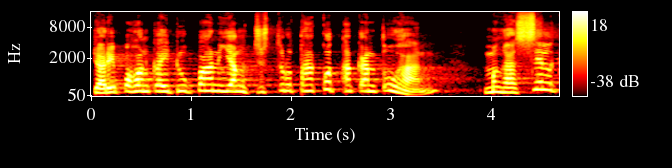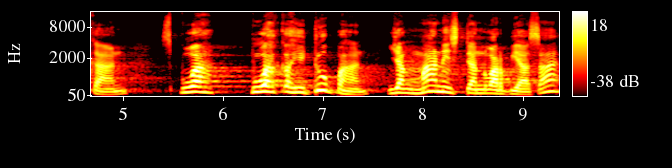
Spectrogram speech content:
Dari pohon kehidupan yang justru takut akan Tuhan menghasilkan sebuah buah kehidupan yang manis dan luar biasa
